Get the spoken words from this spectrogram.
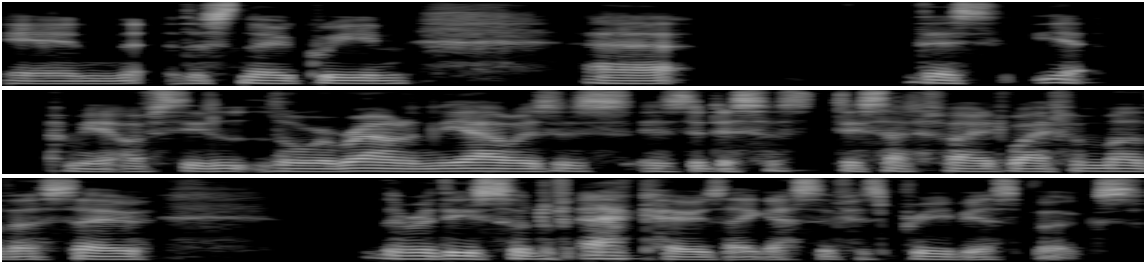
in the snow queen uh, there's yeah i mean obviously laura brown in the hours is, is a dis- dissatisfied wife and mother so there are these sort of echoes i guess of his previous books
